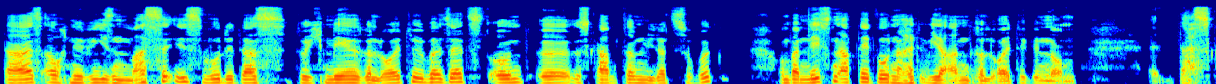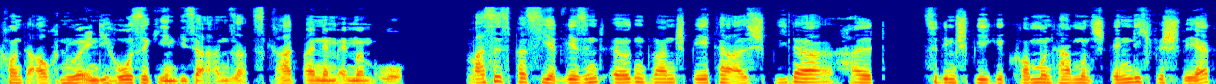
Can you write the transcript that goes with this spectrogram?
Da es auch eine Riesenmasse ist, wurde das durch mehrere Leute übersetzt und äh, es kam dann wieder zurück. Und beim nächsten Update wurden halt wieder andere Leute genommen. Das konnte auch nur in die Hose gehen, dieser Ansatz, gerade bei einem MMO. Was ist passiert? Wir sind irgendwann später als Spieler halt zu dem Spiel gekommen und haben uns ständig beschwert,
